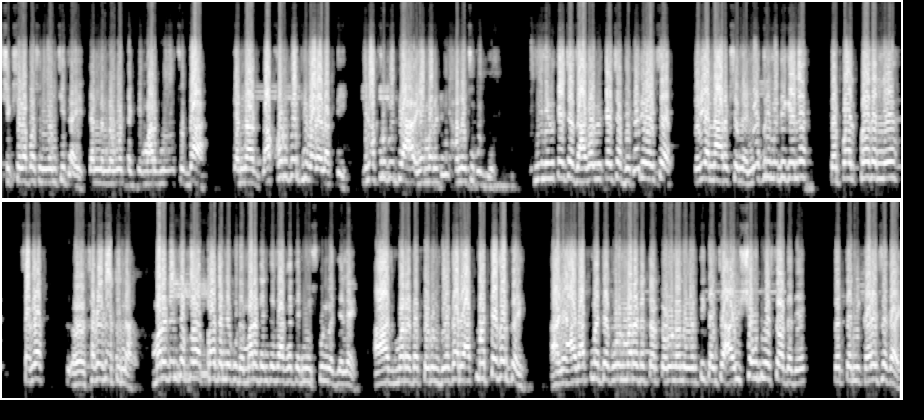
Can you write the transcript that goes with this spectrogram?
शिक्षणापासून वंचित आहे. त्यांना नव्वद टक्के मार्ग मिळून सुद्धा त्यांना लाखो रुपये फी भरायला लागते ही लाखो रुपये फी या मराठी आणायची कुठली? जमिनी विकायच्या जागा विकायच्या भिकारी व्हायचं तरी यांना आरक्षण नाही. नोकरीमध्ये गेलं तर प्राधान्य सगळ्या सगळ्या जातींना. मराठ्यांचं प्राधान्य कुठे? मराठ्यांच्या जागा त्यांनी हिसकून घेतलेल्या आहे आज मराठा तरुण बेकारी आत्महत्या करतोय. आणि आज आत्महत्या करून मराठा तर तरुणांवरती त्यांचे आयुष्य उद्ध्वस्त होत ते. तर त्यांनी करायचं काय?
